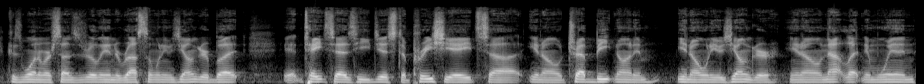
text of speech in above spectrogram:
because one of our sons was really into wrestling when he was younger. But it, Tate says he just appreciates, uh, you know, Trev beating on him, you know, when he was younger. You know, not letting him win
